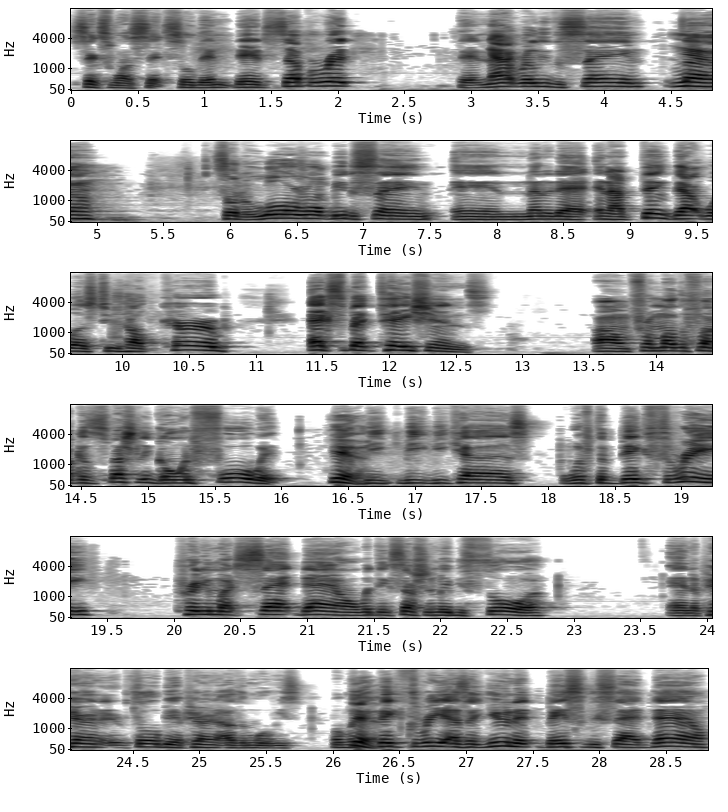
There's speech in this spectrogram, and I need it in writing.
six one six. So then they're separate. They're not really the same. no, So the lore won't be the same, and none of that. And I think that was to help curb expectations um, from motherfuckers, especially going forward. Yeah. Be, be, because with the big three, pretty much sat down, with the exception of maybe Thor, and appearing Thor will be appearing in other movies. But with Yeah. the big three as a unit, basically sat down.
